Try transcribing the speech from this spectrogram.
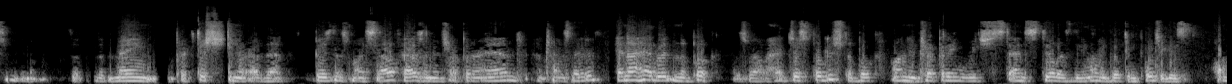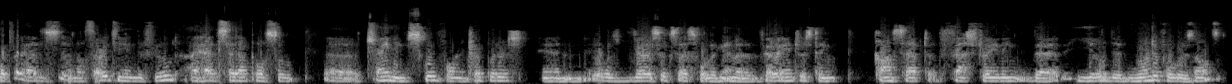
you know, the, the main practitioner of that business myself as an interpreter and a translator. And I had written a book as well. I had just published a book on interpreting, which stands still as the only book in Portuguese as an authority in the field. I had set up also a training school for interpreters, and it was very successful. Again, a very interesting concept of fast training that yielded wonderful results.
